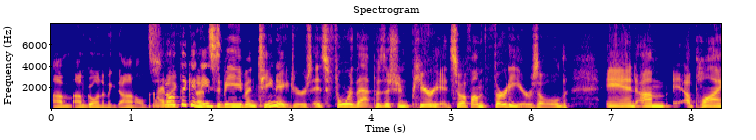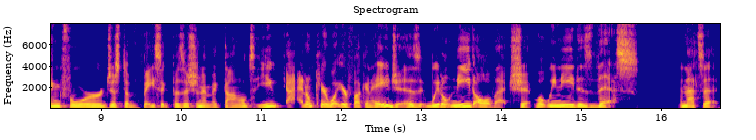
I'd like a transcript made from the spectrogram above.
I'm I'm going to McDonald's. I don't Like, think it needs to be even teenagers. It's for that position, period. So if I'm 30 years old and I'm applying for just a basic position at McDonald's, you I don't care what your fucking age is. We don't need all that shit. What we need is this. And that's it.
